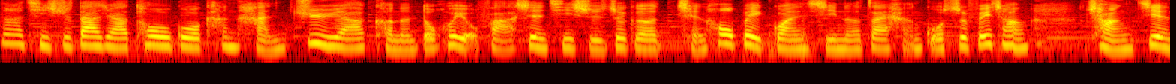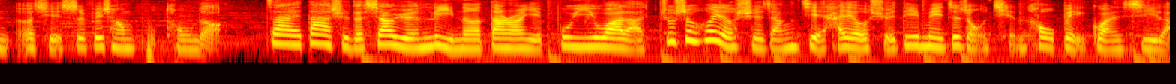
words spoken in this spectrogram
那其实大家透过看韩剧啊，可能都会有发现，其实这个前后辈关系呢，在韩国是非常常见，而且是非常普通的。在大学的校园里呢，当然也不意外啦，就是会有学长姐还有学弟妹这种前后辈关系啦。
